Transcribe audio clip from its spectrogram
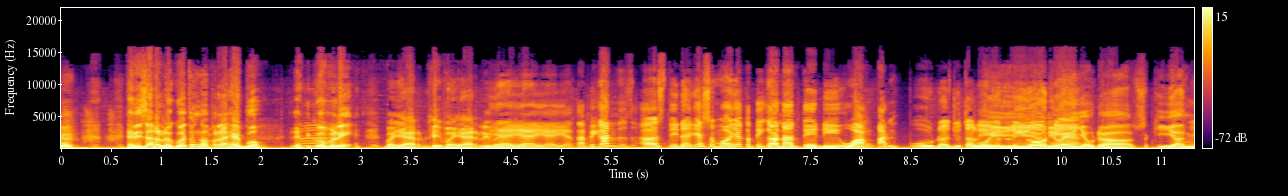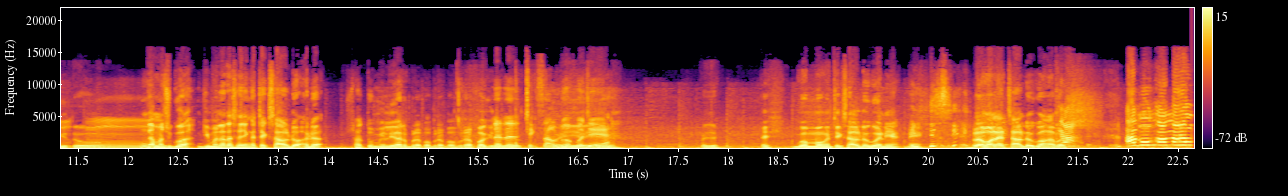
Jadi saldo gue tuh nggak pernah heboh. Jadi gue beli, bayar, beli, bayar, beli, Iya bayar. iya iya iya. Tapi kan eh, setidaknya semuanya ketika nanti diuangkan uh, udah juta Oh iya, liun-liun nilainya ya. udah sekian gitu. Enggak maksud gue gimana rasanya ngecek saldo ada satu miliar berapa berapa berapa gitu. Dan dan cek saldo Oh, iya, aja ya. iya. Aja. Eh, gue mau ngecek saldo gue nih ya. Nih, lo mau lihat saldo gue nggak bos? Aku nggak mau.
